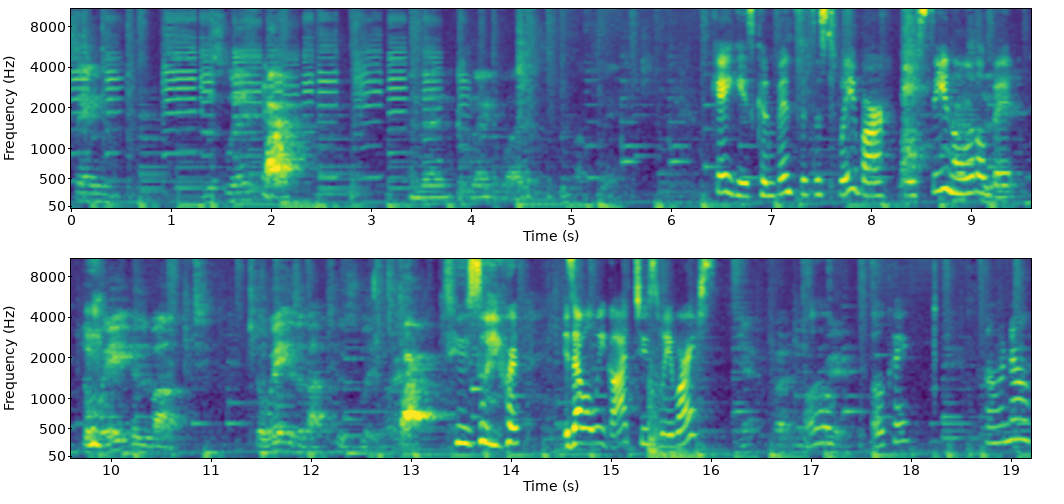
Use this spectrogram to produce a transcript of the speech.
Same, same this way. And then lengthwise. Okay, he's convinced it's a sway bar. We'll see in a little bit. The weight is about the weight is about two sway bars. Two sway bars. Is that what we got? Two sway bars? Yeah, but Oh, okay. Oh no.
